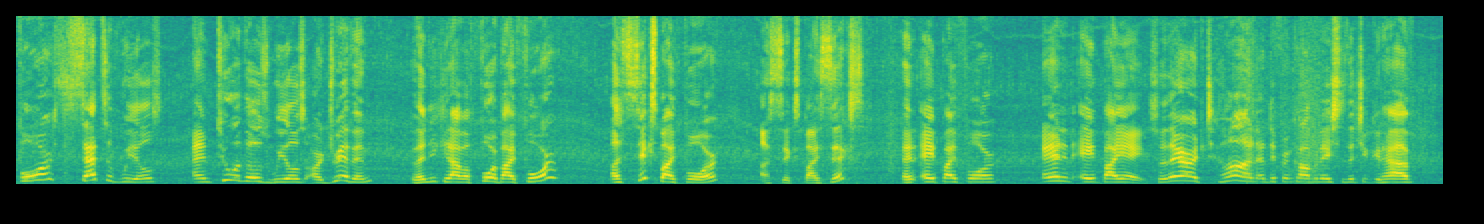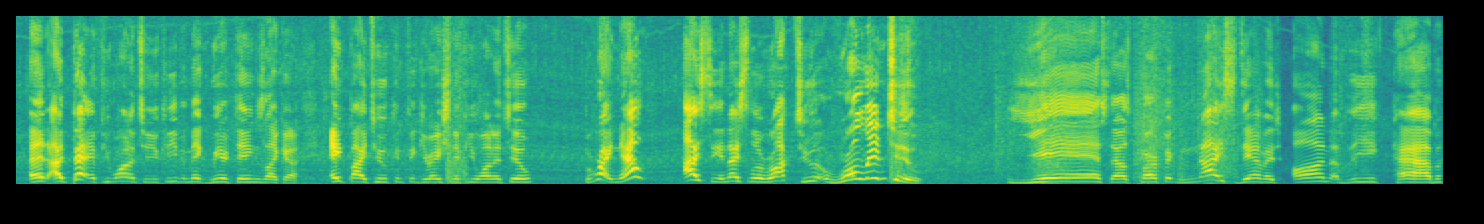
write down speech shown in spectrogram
four sets of wheels, and two of those wheels are driven. And then you can have a 4x4, a 6x4, a 6x6, an 8x4, and an 8x8. So there are a ton of different combinations that you could have. And I bet if you wanted to, you could even make weird things like a 8x2 configuration if you wanted to. But right now, I see a nice little rock to roll into. Yes, that was perfect. Nice damage on the cab.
